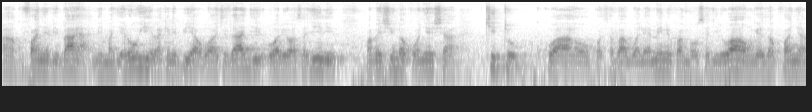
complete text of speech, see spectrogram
Uh, kufanya vibaya ni majeruhi, lakini pia wachezaji waliowasajili wameshindwa kuonyesha kitu kwao, kwa sababu waliamini kwamba usajili wao ungeweza kufanya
